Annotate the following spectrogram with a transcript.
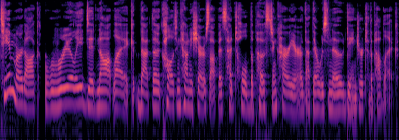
Team Murdaugh really did not like that the Colleton County Sheriff's Office had told the Post and Courier that there was no danger to the public.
